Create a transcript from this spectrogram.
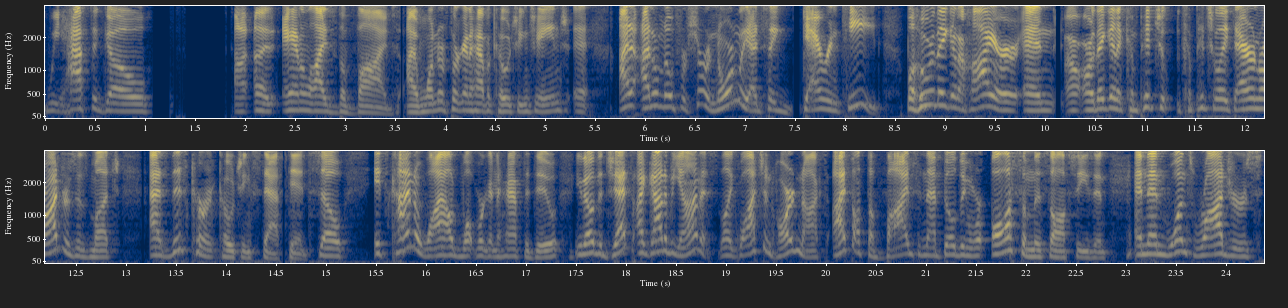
we have to go uh, uh, analyze the vibes. I wonder if they're going to have a coaching change. Uh, I, I don't know for sure. Normally, I'd say guaranteed, but who are they going to hire, and are, are they going to capitul- capitulate to Aaron Rodgers as much as this current coaching staff did? So it's kind of wild what we're going to have to do. You know, the Jets. I got to be honest. Like watching Hard Knocks, I thought the vibes in that building were awesome this offseason. and then once Rodgers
